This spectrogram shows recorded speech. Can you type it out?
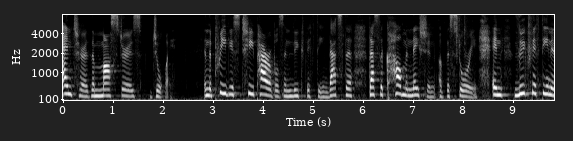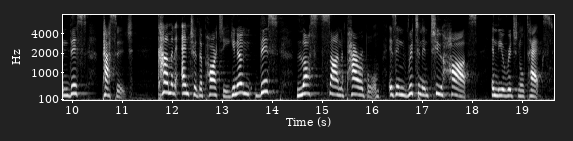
enter the master's joy. In the previous two parables in Luke 15, that's the, that's the culmination of the story. In Luke 15, in this passage, come and enter the party. You know, this lost son parable is in, written in two halves in the original text.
